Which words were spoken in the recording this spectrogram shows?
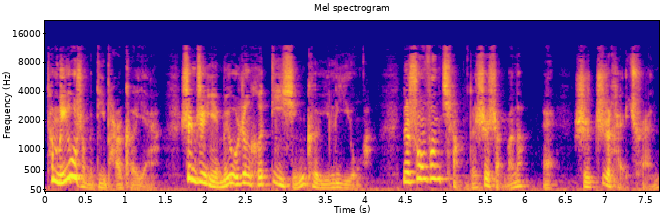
它没有什么地盘可言啊，甚至也没有任何地形可以利用啊。那双方抢的是什么呢？哎，是制海权。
